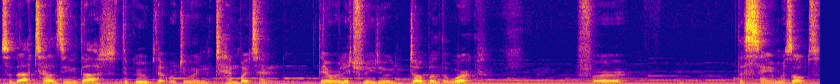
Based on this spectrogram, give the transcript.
So that tells you that the group that were doing 10 by 10, they were literally doing double the work for the same result.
